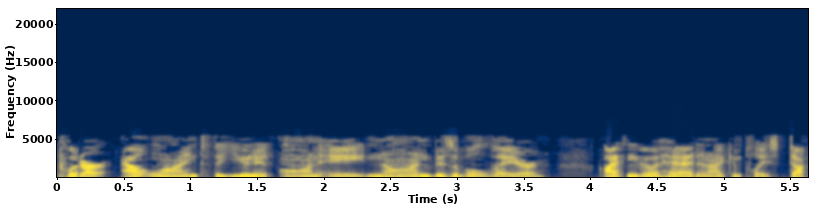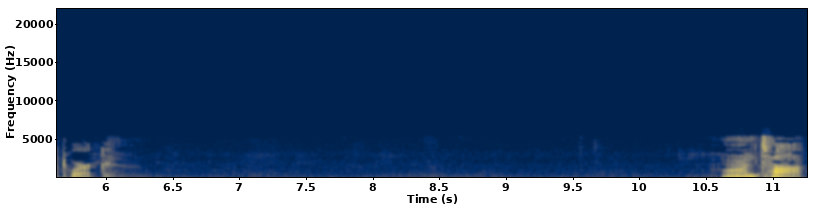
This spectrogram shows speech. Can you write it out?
put our outline to the unit on a non-visible layer, I can go ahead and I can place ductwork on top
